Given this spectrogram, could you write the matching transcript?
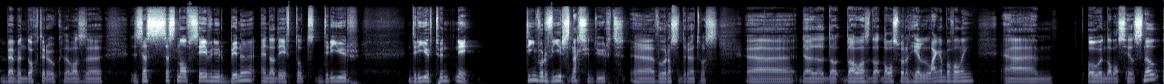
bij mijn dochter ook. Dat was eh zes, zes en half, zeven uur binnen. En dat heeft tot drie uur, drie uur twintig... Nee, tien voor vier s'nachts geduurd eh voordat ze eruit was. Dat, dat, dat, dat was dat, dat was wel een hele lange bevalling. Ehm Owen, dat was heel snel.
